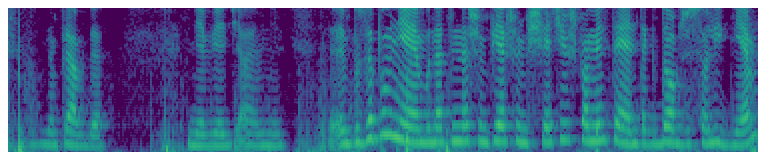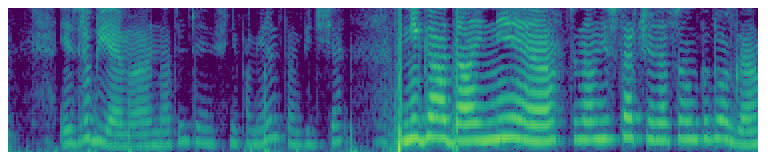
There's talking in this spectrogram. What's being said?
Naprawdę. Nie wiedziałem, nie. Y, Bo zapomniałem, bo na tym naszym pierwszym świecie już pamiętałem tak dobrze, solidnie. Zrobiłem, na tym to już nie pamiętam, widzicie? Nie gadaj, nie. To nam nie starczy na całą podłogę.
